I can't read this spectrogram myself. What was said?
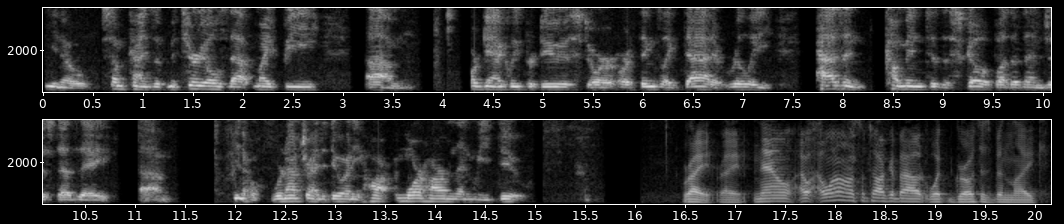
you know, some kinds of materials that might be um, organically produced or, or things like that. It really hasn't come into the scope other than just as a, um, you know, we're not trying to do any har- more harm than we do. Right, right. Now, I, I want to also talk about what growth has been like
